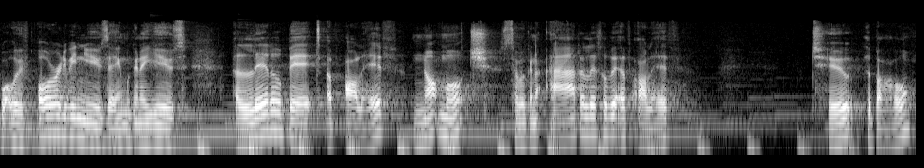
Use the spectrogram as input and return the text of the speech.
what we've already been using. We're going to use a little bit of olive, not much. So we're going to add a little bit of olive to the bowl.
